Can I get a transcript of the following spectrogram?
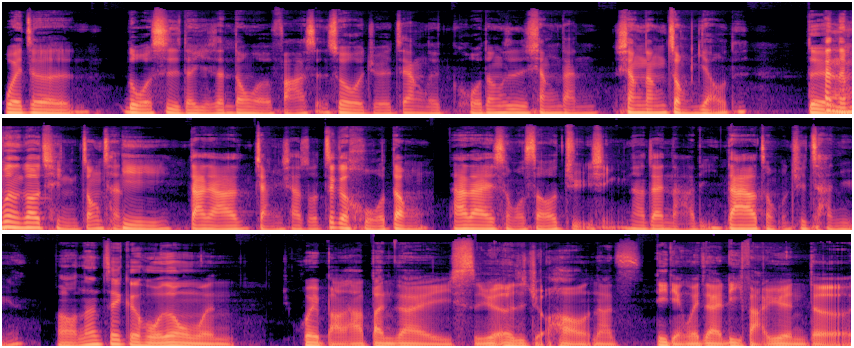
为这个弱势的野生动物而发声。所以我觉得这样的活动是相当相当重要的。对、啊，那能不能够请忠诚替大家讲一下，说这个活动它在什么时候举行？那在哪里？大家要怎么去参与？哦，那这个活动我们。会把它办在十月二十九号，那地点会在立法院的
